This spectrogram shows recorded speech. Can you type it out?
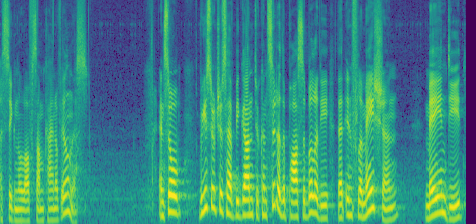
a signal of some kind of illness. And so researchers have begun to consider the possibility that inflammation may indeed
